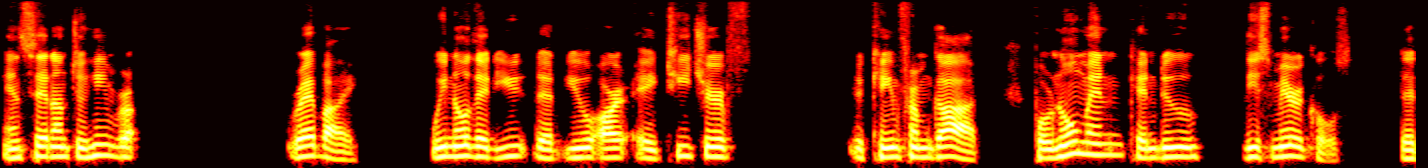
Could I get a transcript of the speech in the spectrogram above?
and said unto him, Rabbi, we know that you that you are a teacher that came from God, for no man can do these miracles that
